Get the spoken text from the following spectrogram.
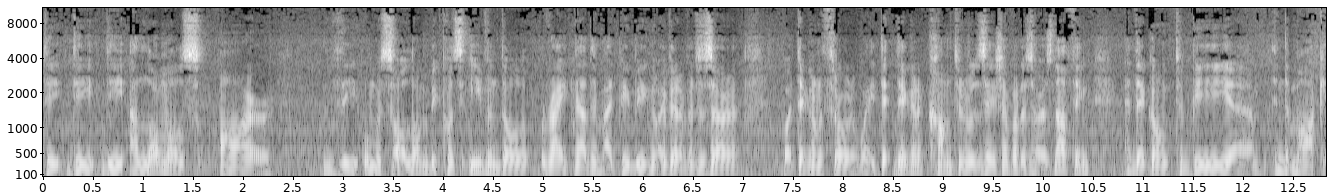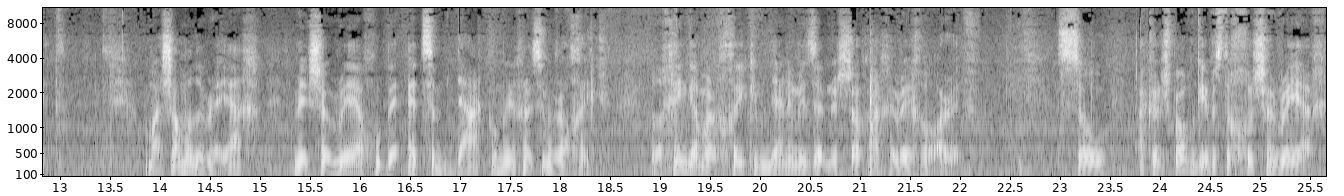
the, the, the Alomos are the Umas Olam because even though right now they might be being over of a Zara, but they're going to throw it away. They're going to come to the realization of Zara is nothing, and they're going to be uh, in the market. Mashama be'etzem dak gam arev. So, HaKadosh Baruch Hu gave us the chush hareach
